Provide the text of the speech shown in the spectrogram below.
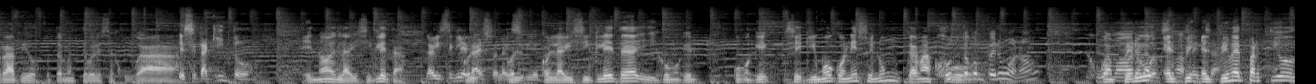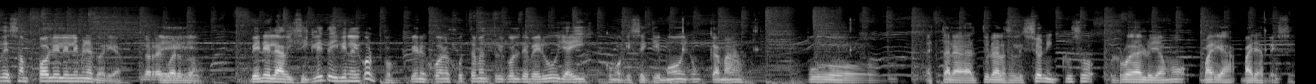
rápido justamente por esa jugada. Ese taquito, eh, no, en la bicicleta. la bicicleta, con, eso, la con- bicicleta. con la bicicleta y como que como que se quemó con eso y nunca más Justo jugó. con Perú, ¿no? Con Jugamos ahora Perú, el, primer partido de San Pablo en la eliminatoria. Lo recuerdo. Eh, viene la bicicleta y viene el gol. po. Viene justamente el gol de Perú y ahí como que se quemó y nunca más pudo estar a la altura de la selección. Incluso Rueda lo llamó varias, varias veces.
